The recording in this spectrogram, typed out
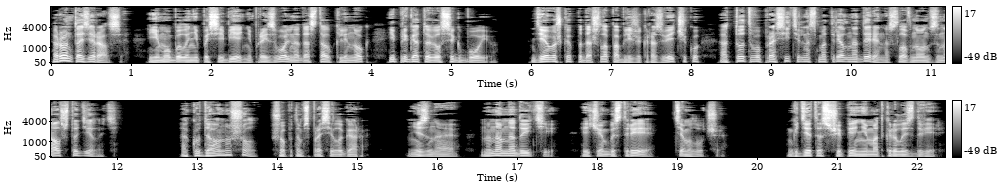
Ронт озирался. Ему было не по себе, непроизвольно достал клинок и приготовился к бою. Девушка подошла поближе к разведчику, а тот вопросительно смотрел на Дерина, словно он знал, что делать. «А куда он ушел?» — шепотом спросила Гара. «Не знаю, но нам надо идти, и чем быстрее, тем лучше». Где-то с шипением открылась дверь.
